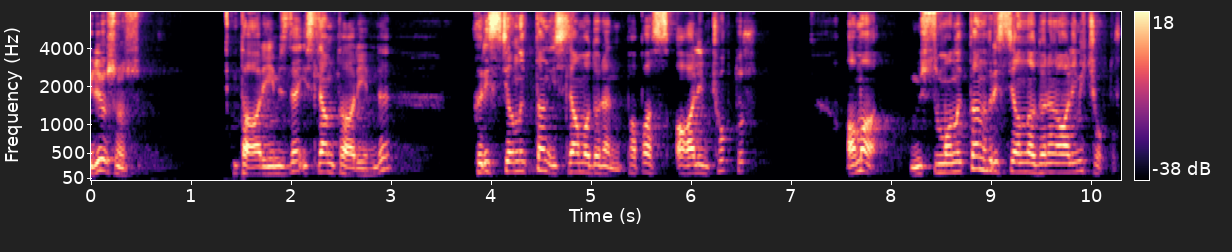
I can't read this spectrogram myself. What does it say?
Biliyorsunuz tarihimizde, İslam tarihinde Hristiyanlıktan İslam'a dönen papaz, alim çoktur. Ama Müslümanlıktan Hristiyanlığa dönen alim hiç çoktur.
